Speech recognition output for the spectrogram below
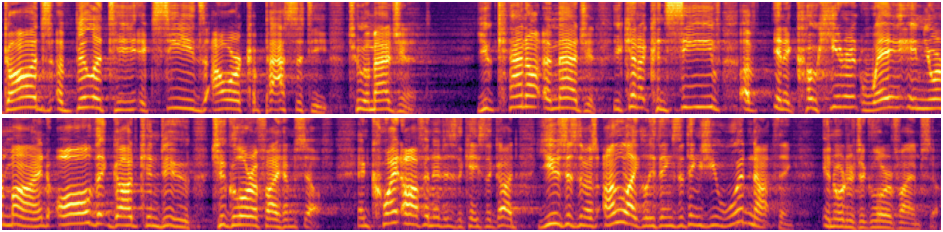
God's ability exceeds our capacity to imagine it. You cannot imagine, you cannot conceive of in a coherent way in your mind all that God can do to glorify himself. And quite often it is the case that God uses the most unlikely things, the things you would not think, in order to glorify himself.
